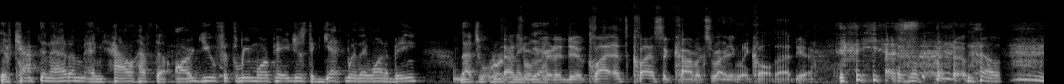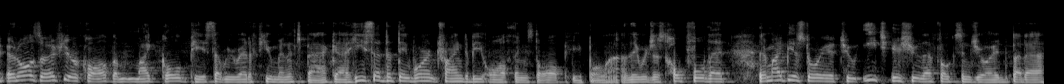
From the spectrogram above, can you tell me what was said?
if Captain Atom and Hal have to argue for three more pages to get where they want to be, that's what we're gonna what get. we're gonna do. Cla- that's classic comics writing. They call that. Yeah. yes. Now, and also, if you recall, the Mike Gold piece that we read a few minutes back, uh, he said that they weren't trying to be all things to all people. Uh, they were just hopeful that there might be a story or two each issue that folks enjoyed. But uh,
